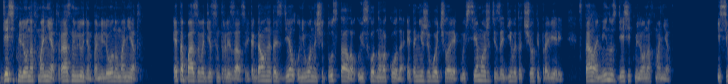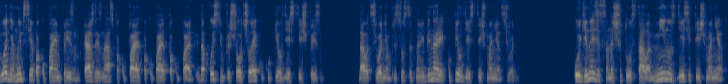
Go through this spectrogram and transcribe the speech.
10 миллионов монет разным людям, по миллиону монет. Это базовая децентрализация. И когда он это сделал, у него на счету стало у исходного кода. Это не живой человек. Вы все можете зайти в этот счет и проверить. Стало минус 10 миллионов монет. И сегодня мы все покупаем призм. Каждый из нас покупает, покупает, покупает. И, допустим, пришел человек купил 10 тысяч призм. Да, вот сегодня он присутствует на вебинаре, купил 10 тысяч монет сегодня. У Генезиса на счету стало минус 10 тысяч монет.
